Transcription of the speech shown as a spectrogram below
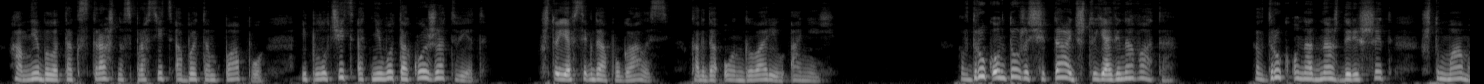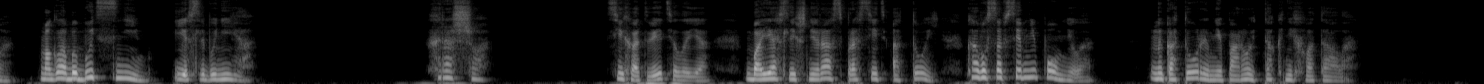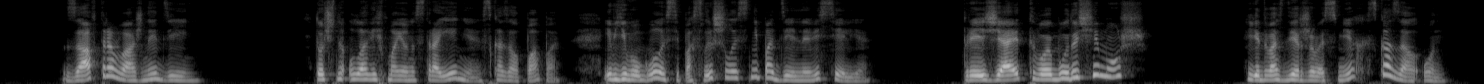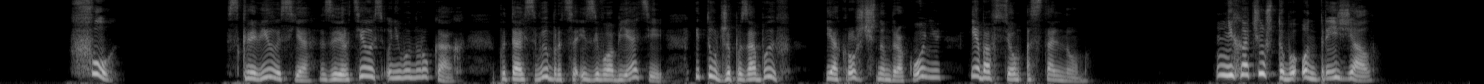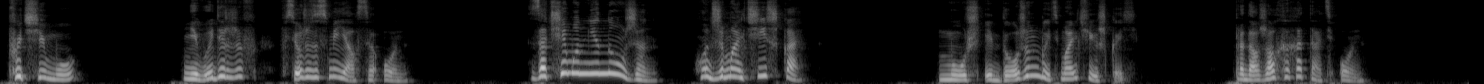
А мне было так страшно спросить об этом папу и получить от него такой же ответ, что я всегда пугалась, когда он говорил о ней. Вдруг он тоже считает, что я виновата. Вдруг он однажды решит, что мама могла бы быть с ним, если бы не я. «Хорошо», – тихо ответила я, боясь лишний раз спросить о той, кого совсем не помнила, на которой мне порой так не хватало. «Завтра важный день», – точно уловив мое настроение, сказал папа, и в его голосе послышалось неподдельное веселье. «Приезжает твой будущий муж!» Едва сдерживая смех, сказал он. «Фу!» Скривилась я, завертелась у него на руках, пытаясь выбраться из его объятий и тут же позабыв и о крошечном драконе, и обо всем остальном. Не хочу, чтобы он приезжал». «Почему?» Не выдержав, все же засмеялся он. «Зачем он мне нужен? Он же мальчишка!» «Муж и должен быть мальчишкой!» Продолжал хохотать он.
